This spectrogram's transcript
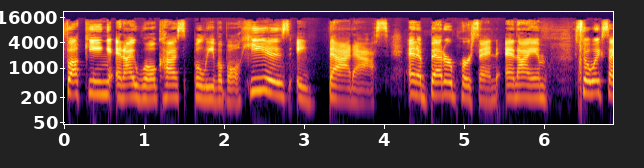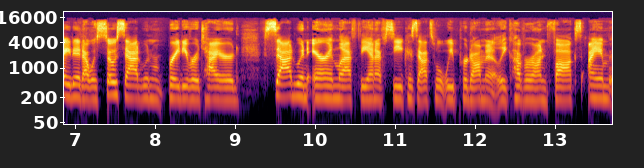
unfucking, and I will cuss, believable. He is a badass and a better person. And I am so excited. I was so sad when Brady retired, sad when Aaron left the NFC because that's what we predominantly cover on Fox. I am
